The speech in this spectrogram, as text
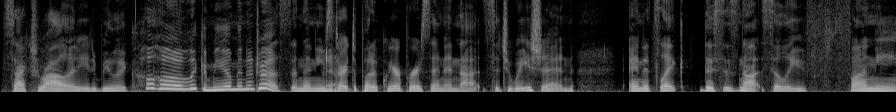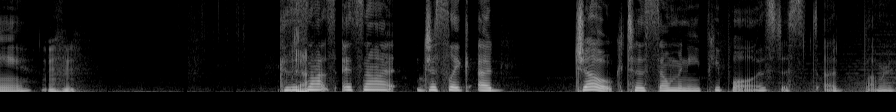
sexuality to be like, haha, look at me, I'm in a dress. And then you Yeah. start to put a queer person in that situation. And it's like, this is not silly, funny. hmm because Yeah. it's not it's not just like a joke to so many people it's just a bummer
